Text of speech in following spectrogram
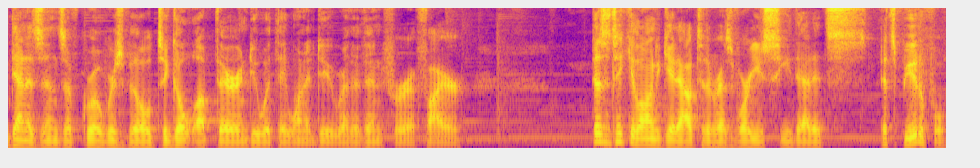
denizens of Groversville to go up there and do what they want to do rather than for a fire. It doesn't take you long to get out to the reservoir. You see that it's it's beautiful.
